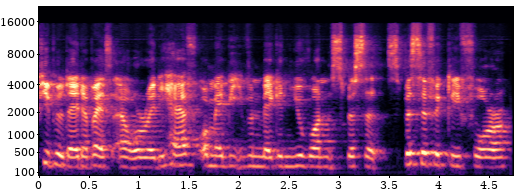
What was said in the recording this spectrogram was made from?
people database I already have, or maybe even make a new one speci- specifically for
